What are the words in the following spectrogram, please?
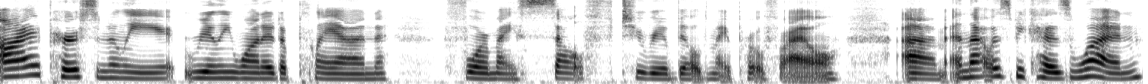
I personally really wanted a plan for myself to rebuild my profile. Um, and that was because, one,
